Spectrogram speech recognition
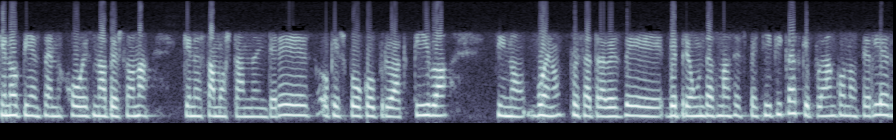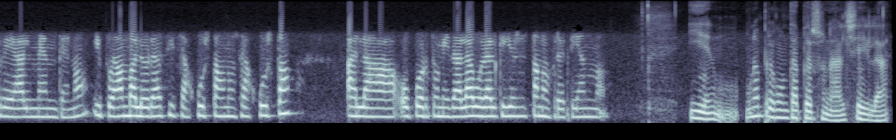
que no piensen, jo, es una persona que no está mostrando interés o que es poco proactiva, sino, bueno, pues a través de, preguntas más específicas que puedan conocerle realmente, ¿no? Y puedan valorar si se ajusta o no se ajusta a la oportunidad laboral que ellos están ofreciendo. Y en una pregunta personal, Sheila,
